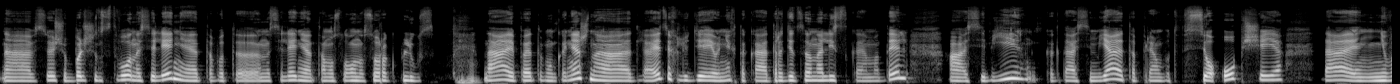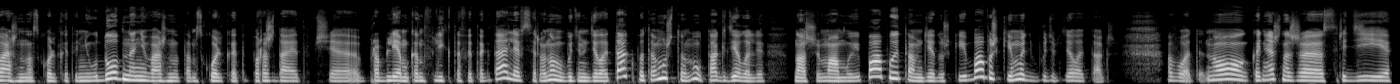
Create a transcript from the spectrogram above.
э, все еще большинство населения это вот э, население там условно 40 плюс. Да, и поэтому, конечно, для этих людей у них такая традиционалистская модель а, семьи, когда семья это прям вот все общее, да, неважно, насколько это неудобно, неважно, там, сколько это порождает вообще проблем, конфликтов и так далее, все равно мы будем делать так, потому что, ну, так делали наши мамы и папы, там, дедушки и бабушки, и мы будем делать так же. Вот. Но, конечно же, среди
